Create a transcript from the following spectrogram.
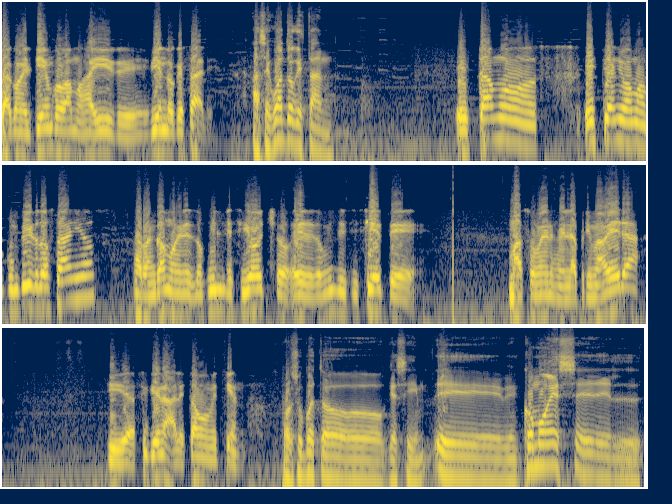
Ya con el tiempo vamos a ir eh, viendo qué sale. ¿Hace cuánto que están? Estamos, este año vamos a cumplir dos años, arrancamos en el 2018, el 2017 más o menos en la primavera y así que nada, le estamos metiendo. Por supuesto que sí. Eh, ¿cómo, es el,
